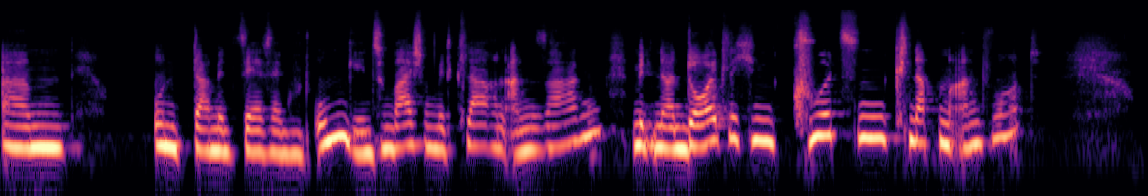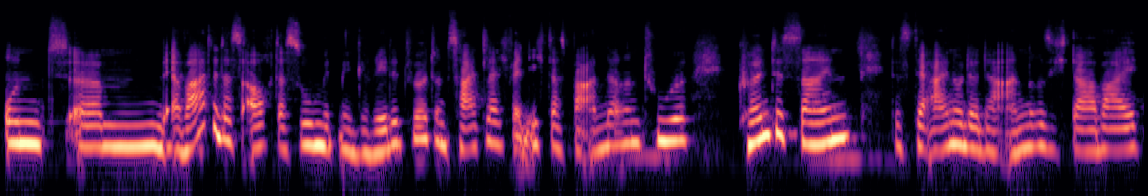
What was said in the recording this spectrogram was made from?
ähm, und damit sehr, sehr gut umgehen. Zum Beispiel mit klaren Ansagen, mit einer deutlichen, kurzen, knappen Antwort und ähm, erwarte das auch, dass so mit mir geredet wird. Und zeitgleich, wenn ich das bei anderen tue, könnte es sein, dass der eine oder der andere sich dabei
